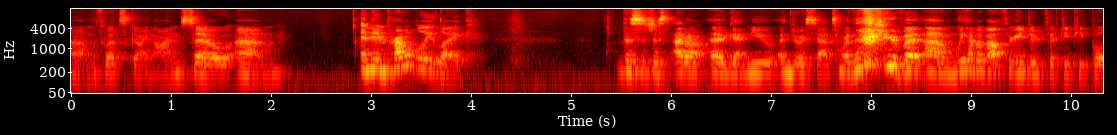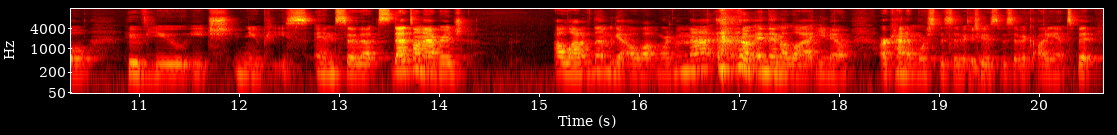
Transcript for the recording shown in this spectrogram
um, with what's going on. So, um, and then probably like, this is just, I don't, again, you enjoy stats more than I do, but um, we have about 350 people who view each new piece. And so that's, that's on average. A lot of them get a lot more than that. and then a lot, you know, are kind of more specific to a specific audience. But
